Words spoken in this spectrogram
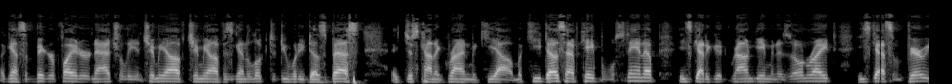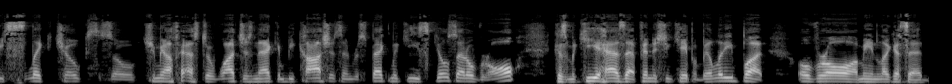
against a bigger fighter naturally in Chimaev. Chimaev is going to look to do what he does best. It just kind of grind McKee out. McKee does have capable stand up. He's got a good ground game in his own right. He's got some very slick chokes. So Chimaev has to watch his neck and be cautious and respect McKee's skill set overall because McKee has that finishing capability. But overall, I mean, like I said,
